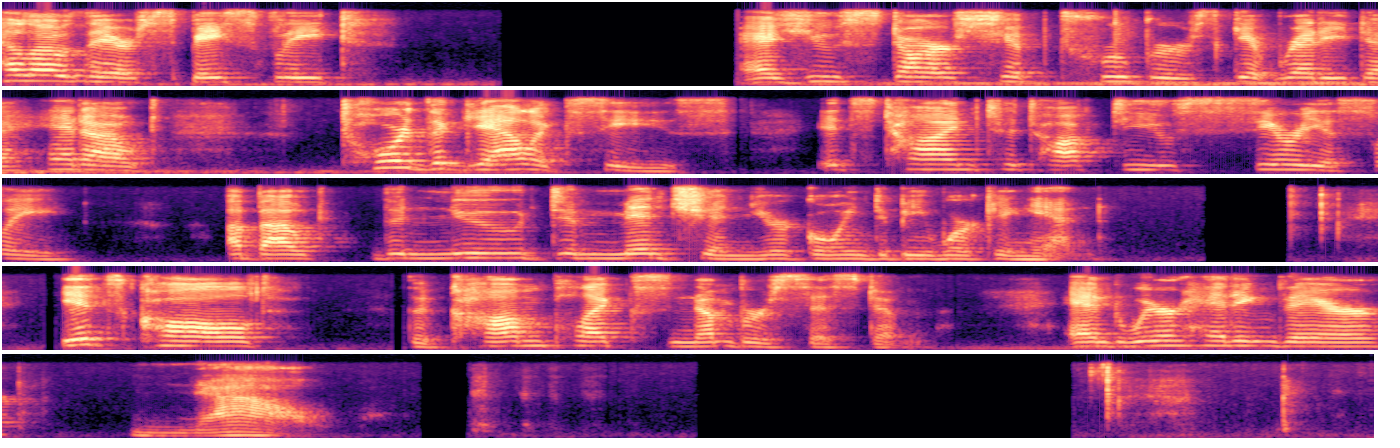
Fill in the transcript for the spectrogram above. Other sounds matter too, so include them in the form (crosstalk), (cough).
Hello there, Space Fleet. As you Starship troopers get ready to head out toward the galaxies, it's time to talk to you seriously about the new dimension you're going to be working in. It's called the complex number system, and we're heading there now.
